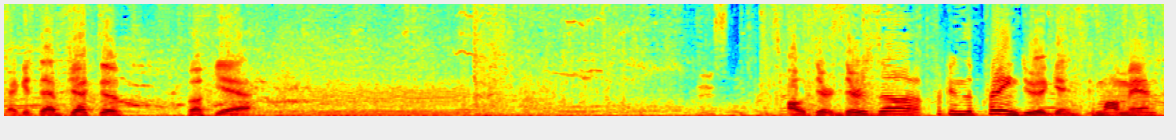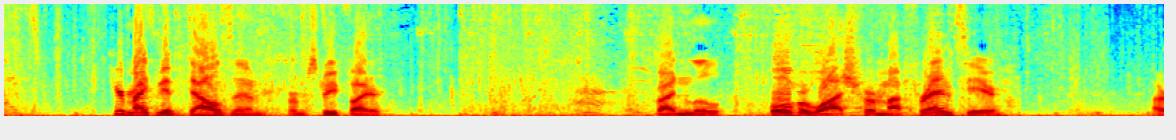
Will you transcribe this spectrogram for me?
Gotta get that objective. Fuck yeah. This will protect Oh, there, there's uh freaking the praying dude again. Come on, man. He reminds me of Dhalsim from Street Fighter. Providing a little Overwatch for my friends here. All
